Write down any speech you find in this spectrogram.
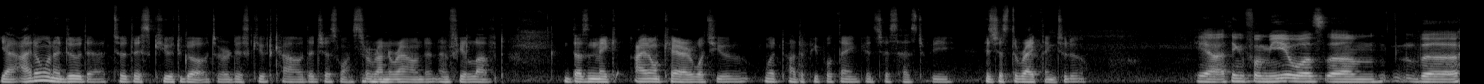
yeah, I don't want to do that to this cute goat or this cute cow that just wants to run Mhm. around and, and feel loved. It doesn't make I don't care what you what other people think. It just has to be it's just the right thing to do. Yeah, I think for me it was um, the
